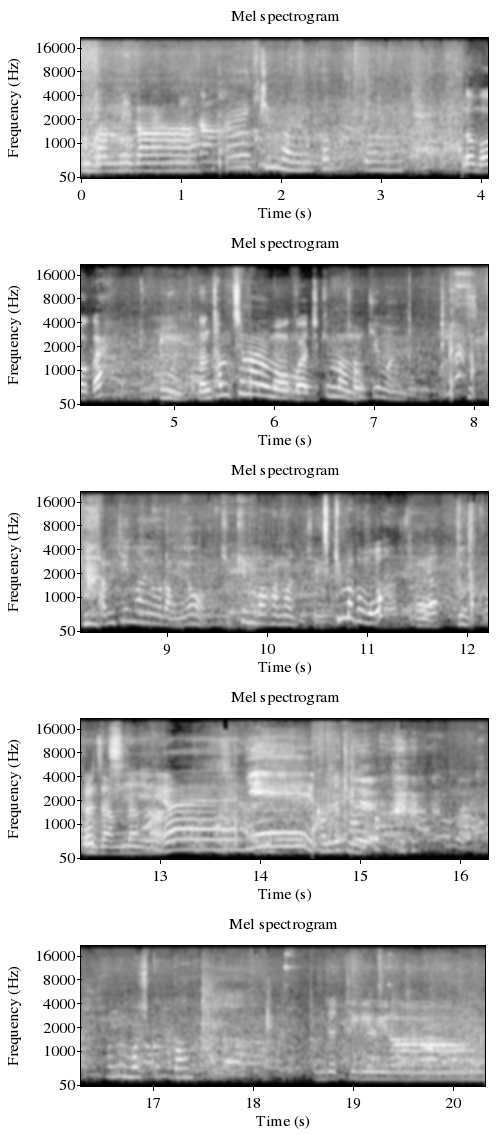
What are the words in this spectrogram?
감사합니다. 아, 치킨 마요 먹을까? 너 먹을 거야? 응. 넌 참치 마요 먹을 거야? 치킨 마요 먹을? 참치마요 먹어. 참치마요랑요 치킨밥 하나 주세요. 치킨 마도 먹어? 어. 두, 그렇지. 감사합니다. 아, 예. 감자튀김 먹을까? 너무 맛있겠다. 감자튀김이랑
